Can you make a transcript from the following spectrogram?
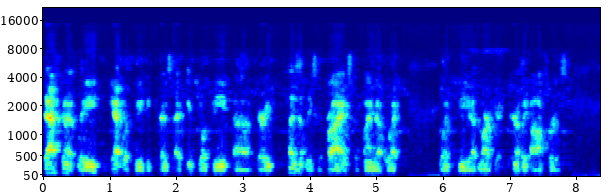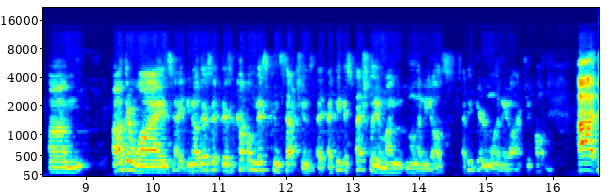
definitely get with me because I think you'll be uh, very pleasantly surprised to find out what what the uh, market currently offers. Um, otherwise, I, you know, there's a, there's a couple misconceptions. I, I, think especially among millennials. I think you're a millennial, aren't you, Paul? Uh,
